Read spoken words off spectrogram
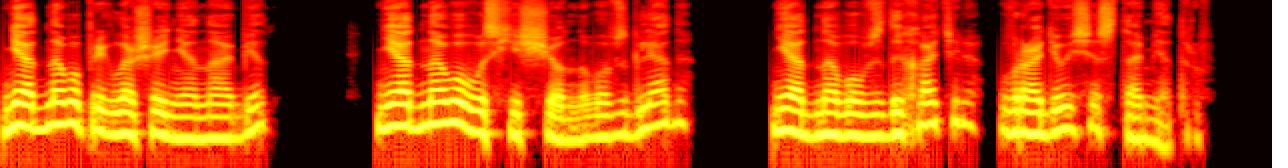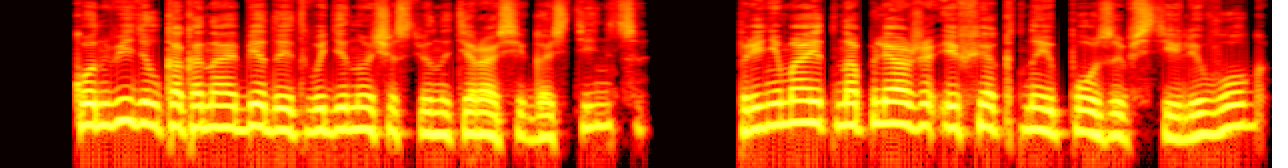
Ни одного приглашения на обед, ни одного восхищенного взгляда, ни одного вздыхателя в радиусе ста метров. Кон видел, как она обедает в одиночестве на террасе гостиницы, принимает на пляже эффектные позы в стиле Вог,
